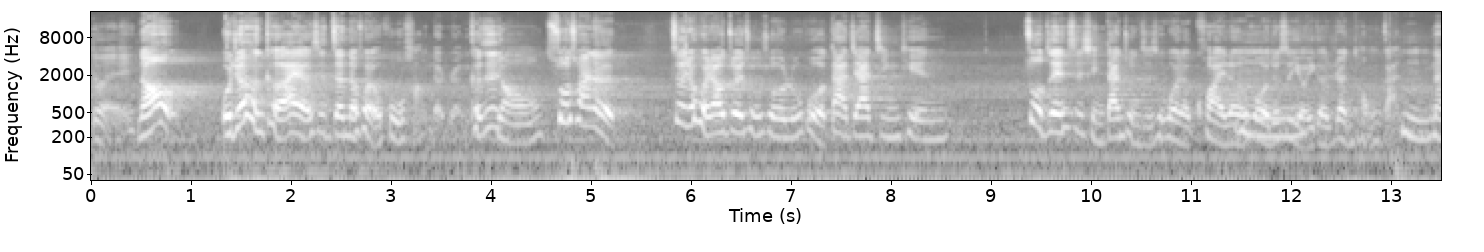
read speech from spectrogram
对。然后我觉得很可爱的是，真的会有护航的人。可是说穿了，这就回到最初说，如果大家今天做这件事情，单纯只是为了快乐，或者就是有一个认同感，那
